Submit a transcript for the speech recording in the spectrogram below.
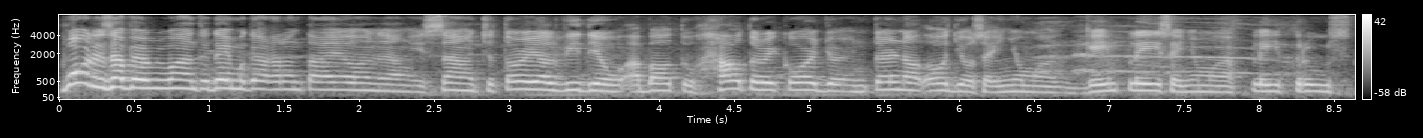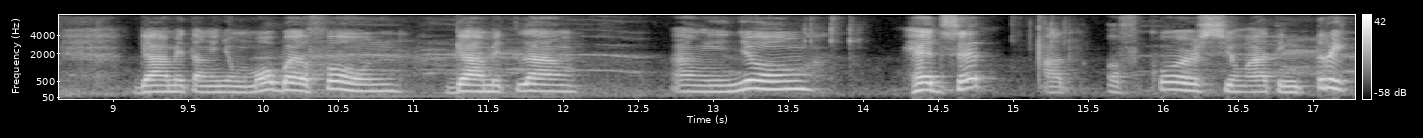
What is up everyone? Today magkakaroon tayo ng isang tutorial video about to how to record your internal audio sa inyong mga gameplay, sa inyong mga playthroughs gamit ang inyong mobile phone, gamit lang ang inyong headset at of course yung ating trick,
